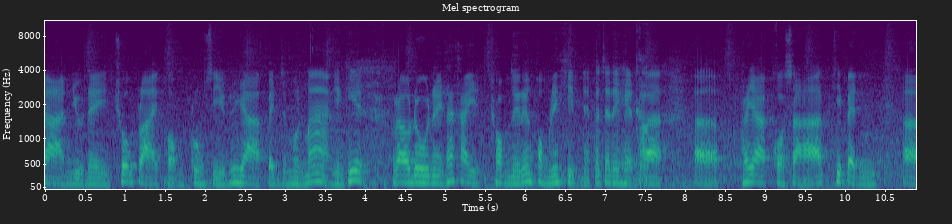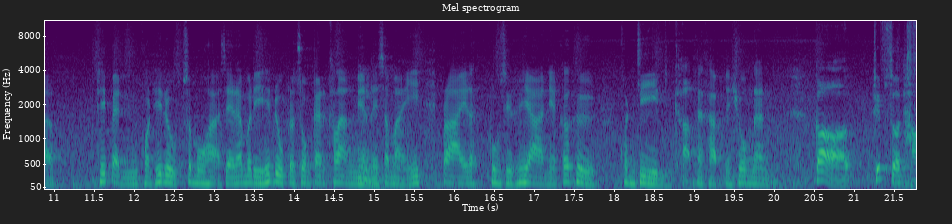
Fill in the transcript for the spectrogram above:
การอยู่ในช่วงปลายของกรุงศรีอยุธยาเป็นจำนวนมาก อย่างที่เราดูในถ้าใครชมในเรื่องพรหมลิขิตเนี่ยก็จะได้เห็นครับว่าเอ่อพระยาโกษาที่เป็นเอ่อ ที่เป็นคนที่ดูสมุหะเสนาบดีที่ดูกระทรวงการคลังเนี่ยในสมัยปลายกรุงศรีอยุธยาเนี่ยก็คือคนจีนครับนะครับในช่วงนั้น ก็ทริปสัวเถา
